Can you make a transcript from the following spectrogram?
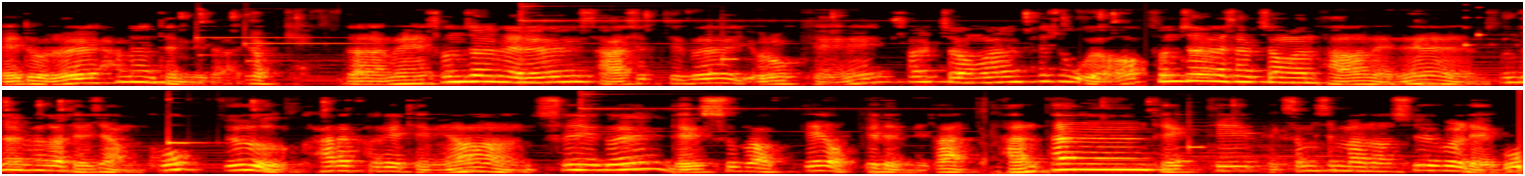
매도를 하면 됩니다. 이렇게. 그 다음에 손절매를 40틱을 이렇게 설정을 해주고요. 손절매 설정한 다음에는 손절매가 되지 않고 쭉 하락하게 되면 수익을 낼 수밖에 없게 됩니다. 단타는 100틱 130만원 수익을 내고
